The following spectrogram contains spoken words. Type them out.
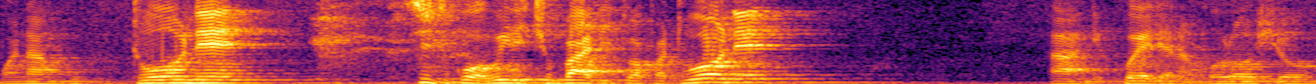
mwanangu, tuone, si tuko wawili chumbani tu hapa, tuone. Ah, ni kweli ana korosho,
